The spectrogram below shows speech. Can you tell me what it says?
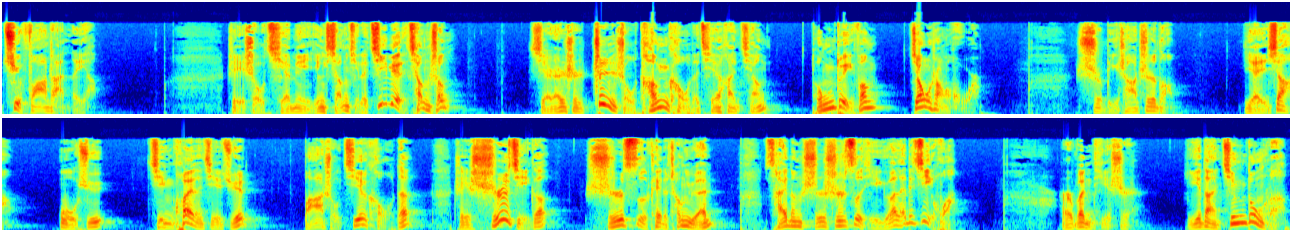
去发展的呀！这时候前面已经响起了激烈的枪声，显然是镇守堂口的钱汉强同对方交上了火。施必杀知道，眼下务需尽快的解决把守街口的这十几个十四 K 的成员，才能实施自己原来的计划。而问题是，一旦惊动了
